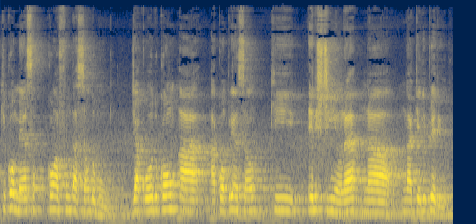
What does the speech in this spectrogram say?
que começa com a fundação do mundo, de acordo com a, a compreensão que eles tinham né, na, naquele período.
